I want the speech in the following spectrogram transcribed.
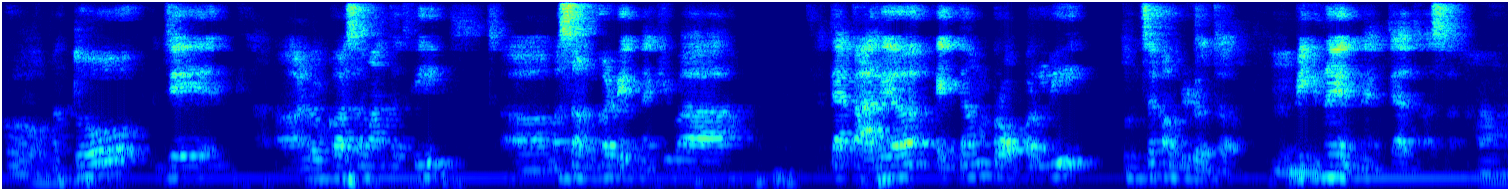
हो. तो जे लोक असं मानतात की मग संकट येत नाही किंवा त्या कार्य एकदम प्रॉपरली तुमचं कंप्लीट होतं. विघ्न येत नाही त्यात असं. हा.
